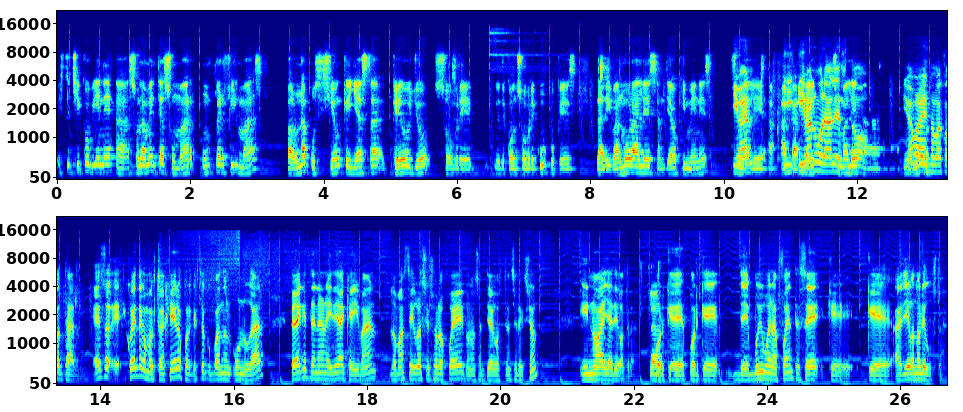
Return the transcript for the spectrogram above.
Este chico viene a solamente a sumar un perfil más para una posición que ya está, creo yo, sobre, con sobrecupo, que es la de Iván Morales, Santiago Jiménez. Iván, Iván Morales, no, Iván Morales no va a contar. Eso eh, cuenta como extranjero porque está ocupando un, lugar, pero hay que tener una idea que Iván lo más seguro es que solo juegue cuando Santiago esté en selección y no haya de otra. Porque, porque de muy buena fuente sé que, que a Diego no le gusta.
